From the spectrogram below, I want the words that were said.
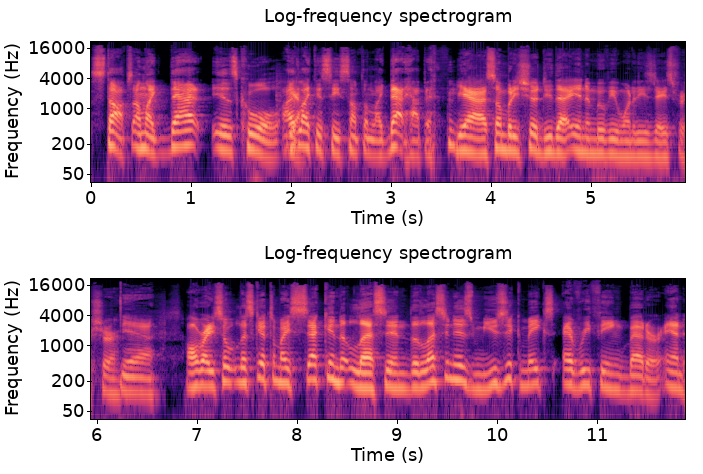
stops. I'm like, that is cool. I'd Yeah. like to see something like that happen. Yeah, somebody should do that in a movie one of these days for sure. yeah. Alrighty, so let's get to my second lesson. The lesson is music makes everything better. And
